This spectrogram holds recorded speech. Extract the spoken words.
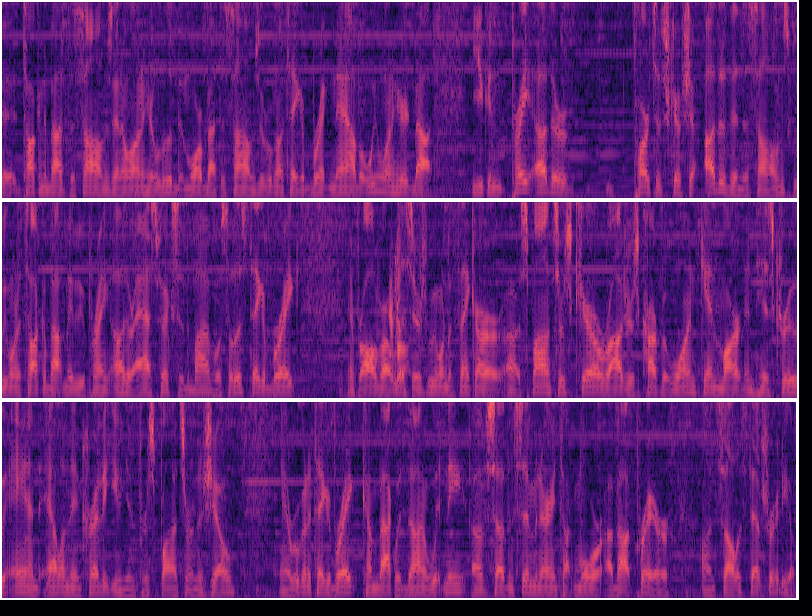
uh, talking about the Psalms. And I want to hear a little bit more about the Psalms. We're going to take a break now, but we want to hear about you can pray other parts of Scripture other than the Psalms. We want to talk about maybe praying other aspects of the Bible. So let's take a break. And for all of our listeners, we want to thank our uh, sponsors, Carol Rogers Carpet One, Ken Martin and his crew, and L&N Credit Union for sponsoring the show. And we're going to take a break, come back with Don Whitney of Southern Seminary, and talk more about prayer on Solid Steps Radio.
